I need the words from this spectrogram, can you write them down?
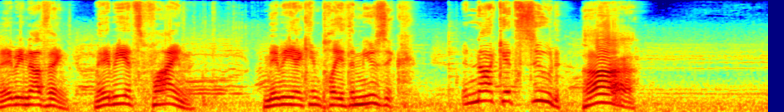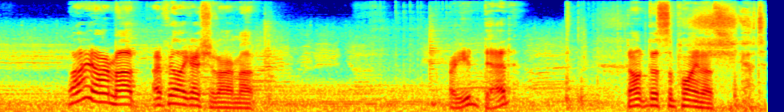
Maybe nothing. Maybe it's fine. Maybe I can play the music and not get sued. Ah! I arm up? I feel like I should arm up. Are you dead? Don't disappoint us. Shit.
